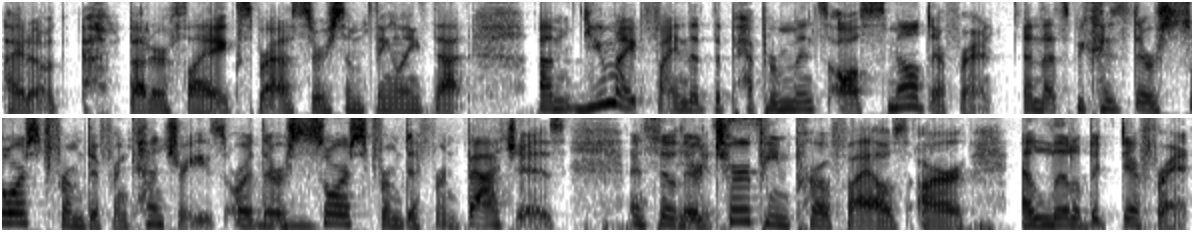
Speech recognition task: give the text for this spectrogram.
I don't Butterfly Express or something like that, um, you might find that the peppermints all smell different. And that's because they're sourced from different countries or they're sourced from different batches. And so their Yes. terpene profiles are a little bit different.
